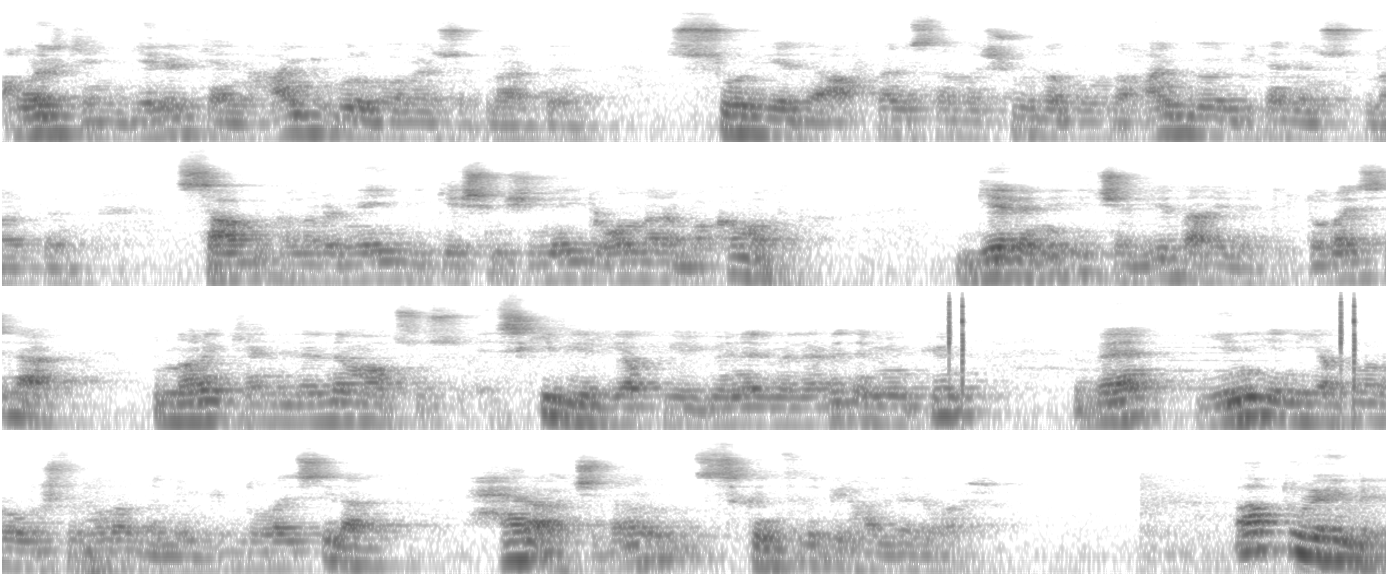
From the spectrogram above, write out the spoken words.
alırken, gelirken hangi gruba mensuplardı? Suriye'de, Afganistan'da, şurada, burada hangi örgüte mensuplardı? Sabıkaları neydi, geçmişi neydi onlara bakamadık. Geleni içeriye dahil ettik. Dolayısıyla bunların kendilerine mahsus eski bir yapıya yönelmeleri de mümkün ve yeni yeni yapılar oluşturmalar da mümkün. Dolayısıyla her açıdan sıkıntılı bir halleri var. Abdurrahim Bey,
